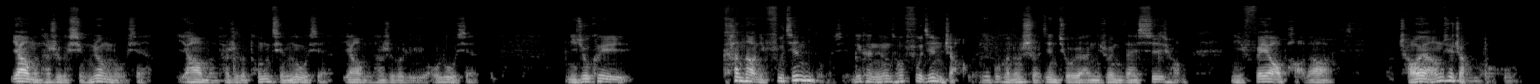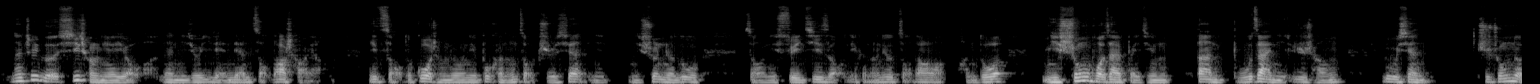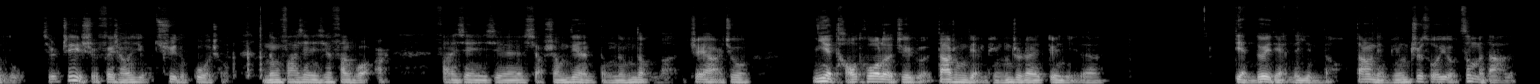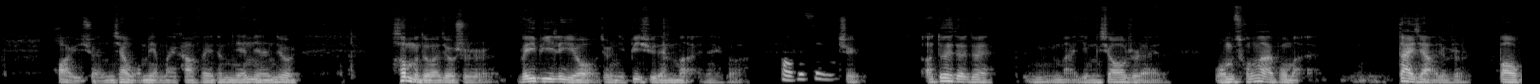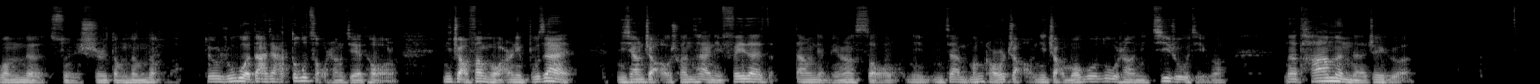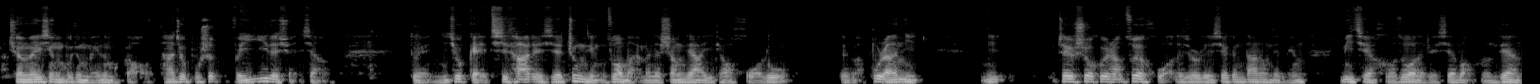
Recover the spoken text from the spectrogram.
要么它是个行政路线。要么它是个通勤路线，要么它是个旅游路线，你就可以看到你附近的东西。你肯定从附近找，你不可能舍近求远。你说你在西城，你非要跑到朝阳去找蘑菇，那这个西城也有啊。那你就一点点走到朝阳。你走的过程中，你不可能走直线，你你顺着路走，你随机走，你可能就走到了很多你生活在北京但不在你日常路线之中的路。其实这是非常有趣的过程，能发现一些饭馆发现一些小商店等等等吧。这样就你也逃脱了这个大众点评之类对你的点对点的引导。大众点评之所以有这么大的话语权，你像我们也卖咖啡，他们年年就恨不得就是威逼利诱，就是你必须得买那个保护费吗？这个啊，对对对，买营销之类的，我们从来不买，代价就是。曝光的损失等等等吧，就如果大家都走上街头了，你找饭馆，你不在，你想找个川菜，你非在大众点评上搜，你你在门口找，你找蘑菇路上，你记住几个，那他们的这个权威性不就没那么高？它就不是唯一的选项，对，你就给其他这些正经做买卖的商家一条活路，对吧？不然你你这个社会上最火的就是这些跟大众点评。密切合作的这些网红店，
